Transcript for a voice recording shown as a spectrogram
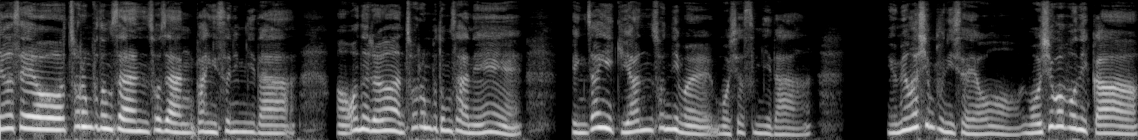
안녕하세요. 초롱부동산 소장 방희선입니다. 어, 오늘은 초롱부동산에 굉장히 귀한 손님을 모셨습니다. 유명하신 분이세요. 모시고 보니까,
